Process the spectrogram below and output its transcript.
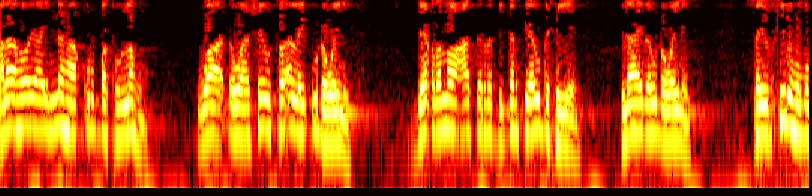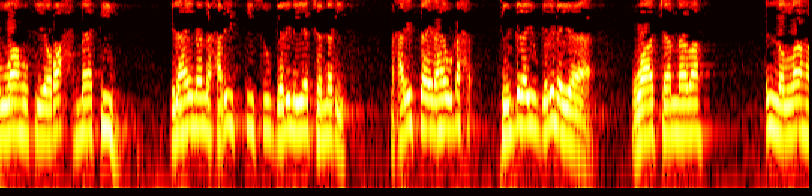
Alaa hooya innahaa qurbatun lahum. Waa dhowaanshay utoo allay u dhowaynaysa. Deeqda noocaasee rabbi dartii ay u bixiyeen ilaahay bay u dhowaynaysa sayudkhiluhum allahu fii raxmatih ilaahayna naxariistiisuu gelinaya jannadiisa. Naxariistaa ilaahay uu dhex tiimbinayuu gelinayaa. Waa jannada. Ina allaha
